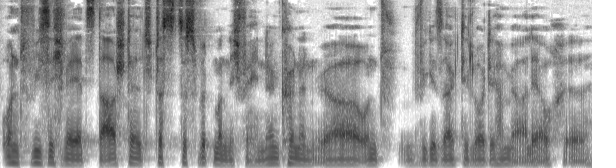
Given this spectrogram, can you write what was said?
und wie sich wer jetzt darstellt, das, das wird man nicht verhindern können. Ja, und wie gesagt, die Leute haben ja alle auch äh,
